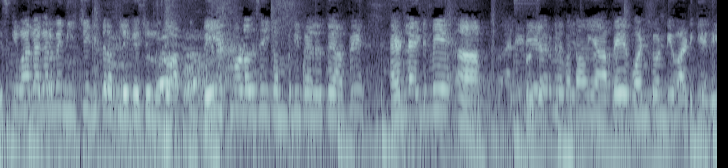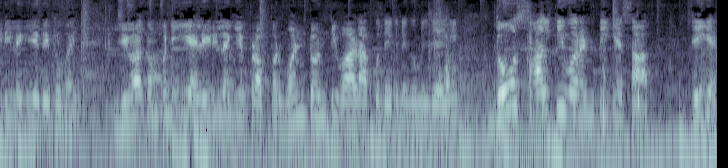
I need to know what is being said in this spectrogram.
इसके बाद अगर मैं नीचे की तरफ़ लेके चलूँ तो आपको बेस मॉडल से ही कंपनी पहले तो यहाँ पे हेडलाइट में प्रोजेक्ट में बताऊँ यहाँ पे 120 वाट की एलईडी लगी है देखो भाई। जीवा कंपनी की एलईडी लगी है प्रॉपर 120 वाट आपको देखने को मिल जाएगी। दो साल की वारंटी के साथ ठीक है?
